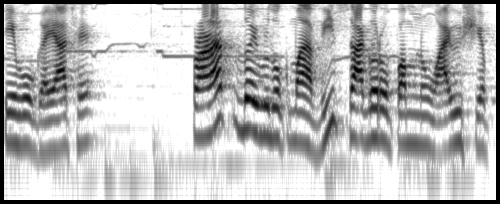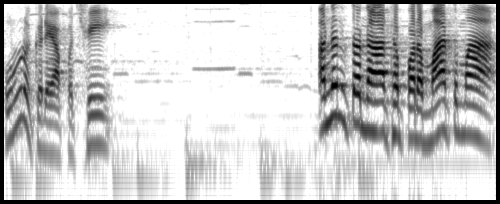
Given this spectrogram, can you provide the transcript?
તેઓ ગયા છે. પ્રાણત દેવલોકમાં વીસ સાગરોપમનું આયુષ્ય પૂર્ણ કર્યા પછી અનંતનાથ પરમાત્મા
